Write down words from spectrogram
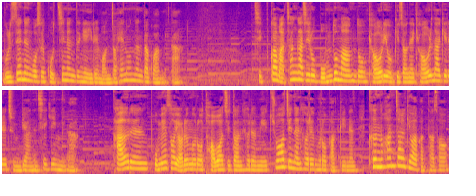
물 새는 곳을 고치는 등의 일을 먼저 해놓는다고 합니다. 집과 마찬가지로 몸도 마음도 겨울이 오기 전에 겨울나기를 준비하는 시기입니다. 가을은 봄에서 여름으로 더워지던 흐름이 추워지는 흐름으로 바뀌는 큰 환절기와 같아서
